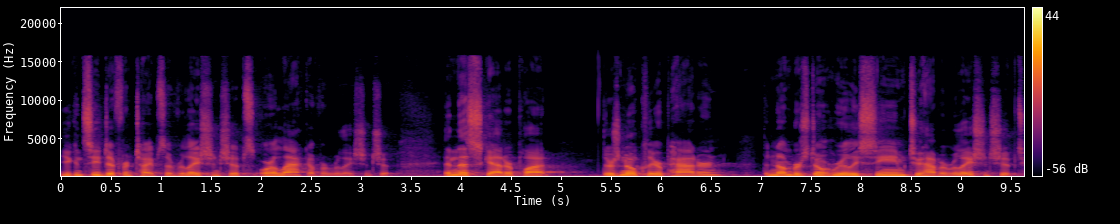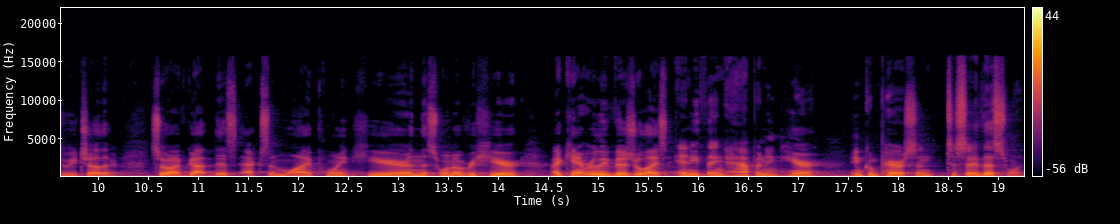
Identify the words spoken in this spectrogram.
you can see different types of relationships or a lack of a relationship. In this scatter plot, there's no clear pattern. The numbers don't really seem to have a relationship to each other. So I've got this X and Y point here and this one over here. I can't really visualize anything happening here in comparison to say this one.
